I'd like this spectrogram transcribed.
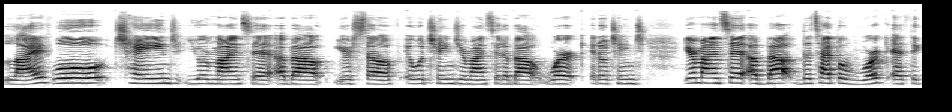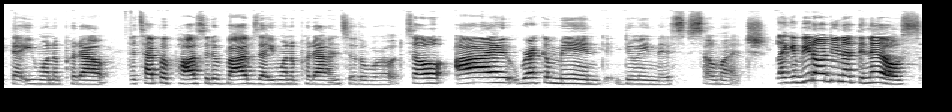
life will change your mindset about yourself. It will change your mindset about work. It'll change your mindset about the type of work ethic that you want to put out the type of positive vibes that you want to put out into the world. So I recommend doing this so much. Like if you don't do nothing else,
